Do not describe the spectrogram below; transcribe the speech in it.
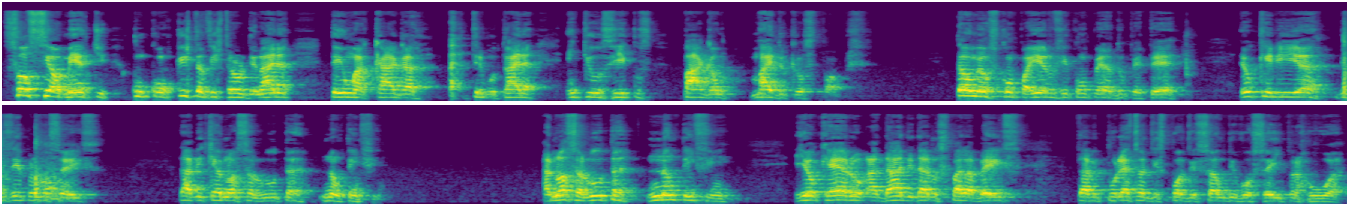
socialmente, com conquistas extraordinárias, têm uma carga tributária em que os ricos pagam mais do que os pobres. Então, meus companheiros e companheiras do PT, eu queria dizer para vocês, sabe, que a nossa luta não tem fim. A nossa luta não tem fim. E eu quero, Haddad, dar os parabéns sabe, por essa disposição de você ir para a rua,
